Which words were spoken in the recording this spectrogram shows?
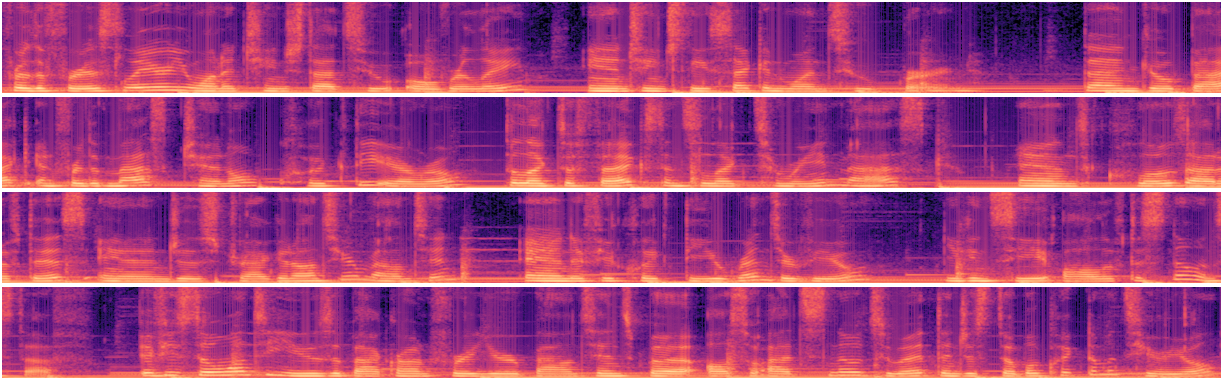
For the first layer you want to change that to overlay and change the second one to burn. Then go back and for the mask channel, click the arrow, select effects and select terrain mask and close out of this and just drag it onto your mountain. And if you click the render view, you can see all of the snow and stuff. If you still want to use a background for your mountains but also add snow to it, then just double click the material.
